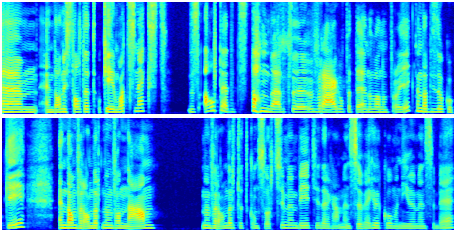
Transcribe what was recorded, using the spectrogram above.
Um, en dan is het altijd, oké, okay, what's next? Dus altijd het standaard uh, vraag op het einde van een project. En dat is ook oké. En dan verandert men van naam. Men verandert het consortium een beetje. Er gaan mensen weg, er komen nieuwe mensen bij.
